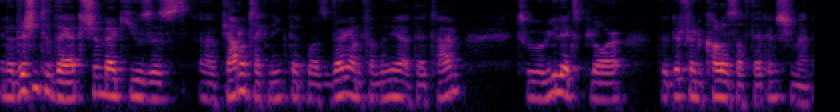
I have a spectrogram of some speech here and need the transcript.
In addition to that, Schoenberg uses a piano technique that was very unfamiliar at that time to really explore the different colors of that instrument.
